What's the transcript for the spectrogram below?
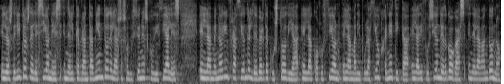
En los delitos de lesiones, en el quebrantamiento de las resoluciones judiciales, en la menor infracción del deber de custodia, en la corrupción, en la manipulación genética, en la difusión de drogas, en el abandono,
